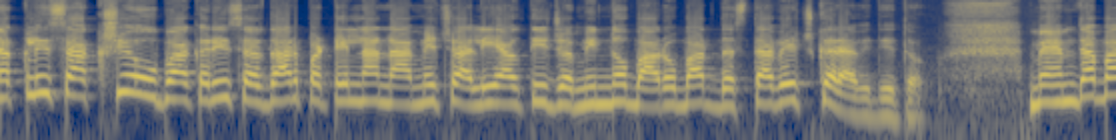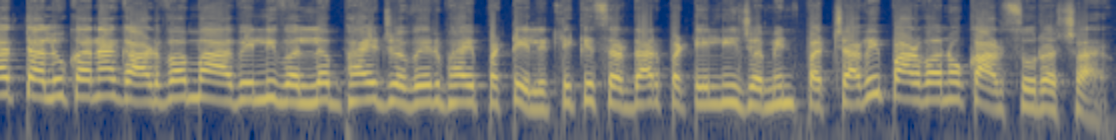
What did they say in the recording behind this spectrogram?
નકલી સાક્ષીઓ ઊભા કરી સરદાર પટેલના નામે ચાલી આવતી જમીનનો બારોબાર દસ્તાવેજ કરાવી દીધો. મહેમદાબાદ તાલુકાના ગાળવામાં આવેલી વલ્લભભાઈ ઝવેરભાઈ પટેલ એટલે કે સરદાર પટેલની જમીન પચાવી પાડવાનો કારસો રચાયો.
